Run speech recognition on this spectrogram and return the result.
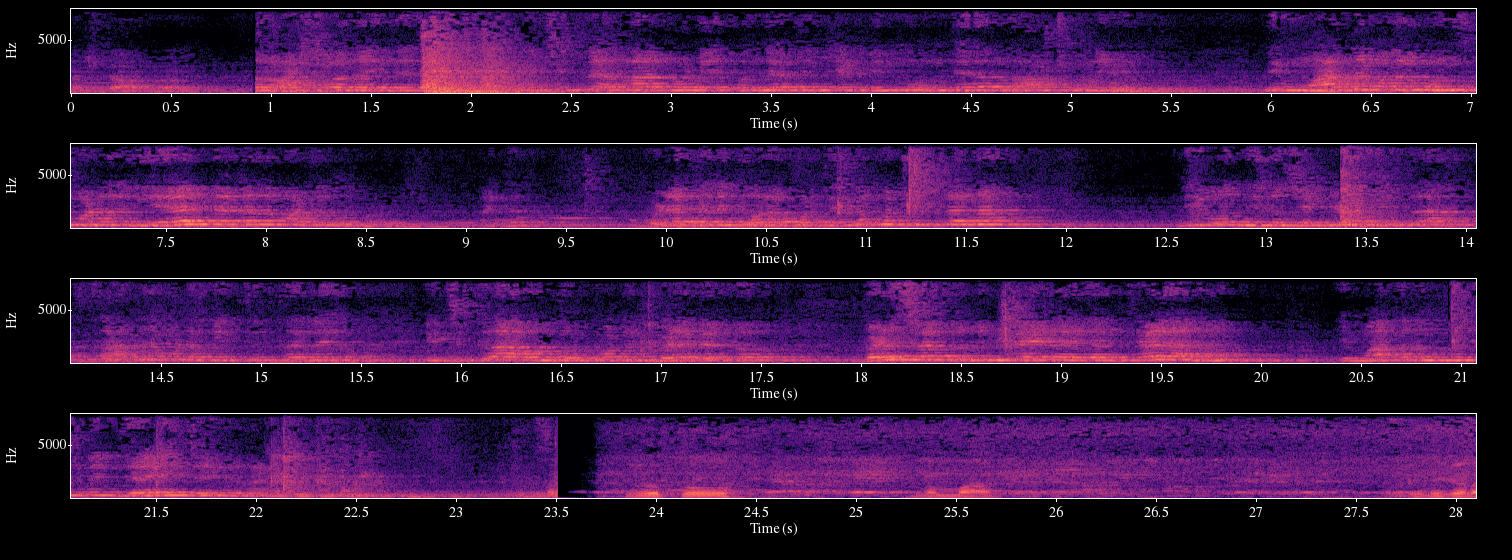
ಕಷ್ಟ ಅದು. ಆಶೀರ್ವಾದ ಇದೆ. ನೋಡಿ ಒಂದೇ ಒಂದೇ ಲಾಸ್ಟ್ ಮನೆಗೆ ಮಾಧ್ಯಮದಲ್ಲಿ ಮನಸ್ಸು ಮಾಡಿದ್ರೆ ಏನ್ ಬೇಕಾದ್ರೂ ಮಾಡ್ತೀವಿ. ಒಳ್ಳೆ ಗೌರವ ಕೊಡ್ತೀವಿ. ನಮ್ಮ ಚಿತ್ರನ ನೀವೊಂದು ಇದು ಸೆಂಟಿಮೆಂಟ್ ಚಿತ್ರ, ಸಾಧನೆ ಮಾಡೋದು ಈ ಚಿತ್ರದಲ್ಲಿ. ಈ ಚಿತ್ರ ಒಂದು ದೊಡ್ಡ ಮಟ್ಟಿಗೆ ಬೆಳೆಬೇಕು. ಬೆಳೆಸಬೇಕು ನಿಮ್ಮ ಕೈಯಲ್ಲಿ ಇದೆ ಅಂತ ಹೇಳ ನಾನು ಈ ಮಾತನ್ನು ಮುಗಿಸ್ತೀನಿ. ಜೈ ಜೈ ಕರ್ನಾಟಕ. ಇವತ್ತು ನಮ್ಮ ಗಣಿಗಳ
